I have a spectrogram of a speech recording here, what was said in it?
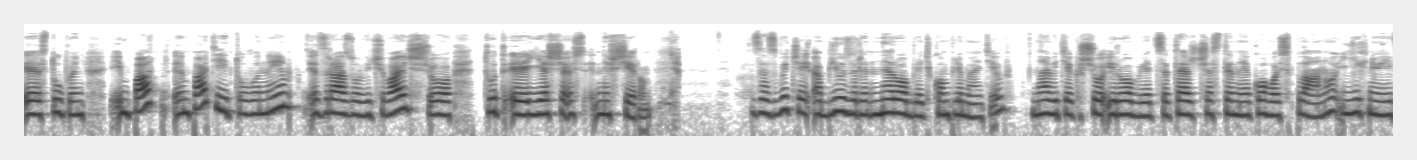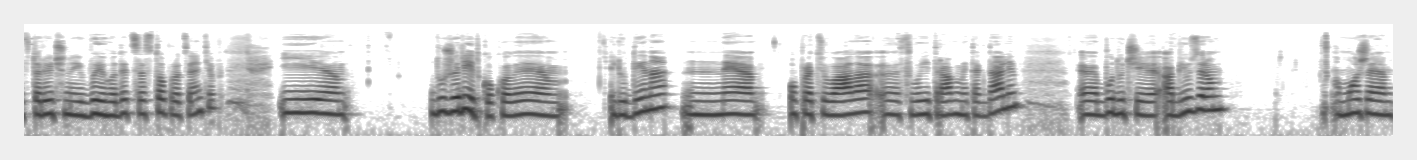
е, ступень емпат, емпатії, то вони зразу відчувають, що тут е, є щось нещиро. Зазвичай аб'юзери не роблять компліментів. Навіть якщо і роблять, це теж частина якогось плану, їхньої вторичної вигоди, це 100%. І дуже рідко, коли людина не опрацювала е, свої травми і так далі, е, будучи аб'юзером, може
